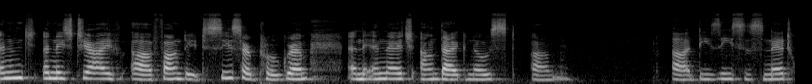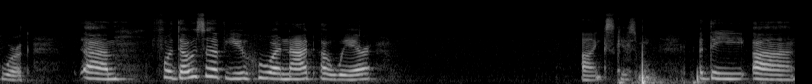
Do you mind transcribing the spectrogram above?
NHGRI uh, funded CSER program and NIH Undiagnosed um, uh, Diseases Network. Um, for those of you who are not aware, uh, excuse me, the, uh,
